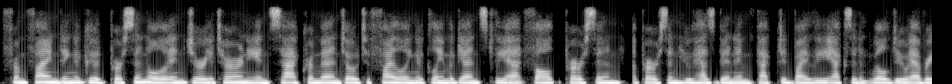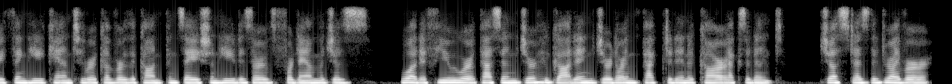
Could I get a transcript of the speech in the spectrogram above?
From finding a good personal injury attorney in Sacramento to filing a claim against the at fault person, a person who has been impacted by the accident will do everything he can to recover the compensation he deserves for damages. What if you were a passenger who got injured or impacted in a car accident? Just as the driver,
